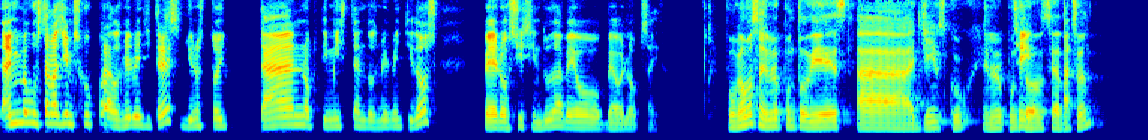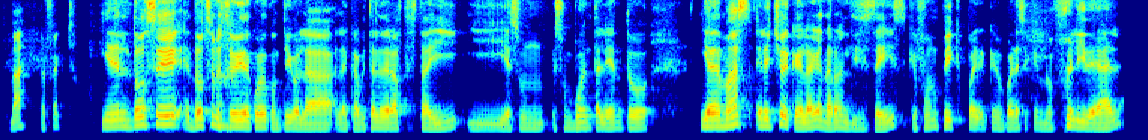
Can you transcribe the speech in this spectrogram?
A mí me gusta más James Cook para 2023, yo no estoy tan optimista en 2022, pero sí, sin duda veo, veo el upside. Pongamos en el 1.10 a James Cook, en el 1.11 a va. Dodson. Va, perfecto. Y en el 12, Dodson estoy de acuerdo contigo, la, la capital de draft está ahí y es un, es un buen talento. Y además, el hecho de que agarrado en el 16, que fue un pick que me parece que no fue el ideal,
